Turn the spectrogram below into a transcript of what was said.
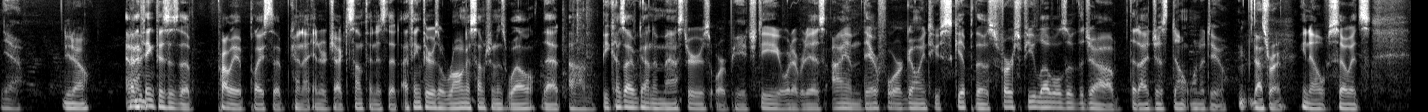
Yeah. You know, And I, think this is the probably a place to kind of interject something is that I think there is a wrong assumption as well that um, because I've gotten a master's or a PhD or whatever it is, I am therefore going to skip those first few levels of the job that I just don't want to do. that's right. You know, so it's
